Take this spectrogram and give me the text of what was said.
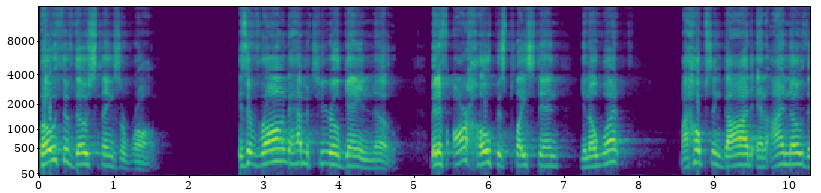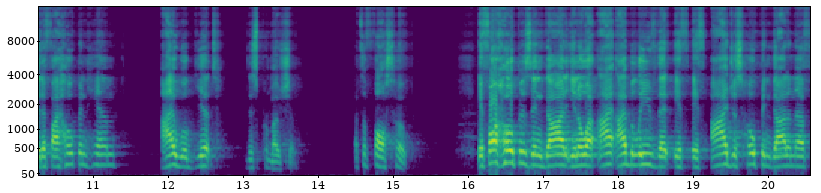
Both of those things are wrong. Is it wrong to have material gain? No. But if our hope is placed in, you know what? My hope's in God, and I know that if I hope in Him, I will get this promotion. That's a false hope. If our hope is in God, you know what? I, I believe that if, if I just hope in God enough,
